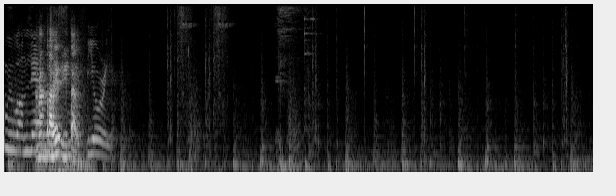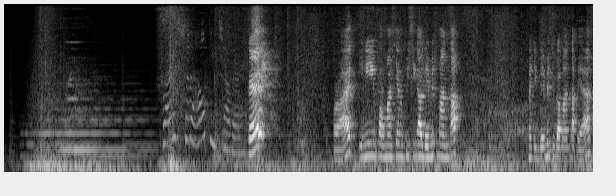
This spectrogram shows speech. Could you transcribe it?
will only terakhir my fury. Ini formasi yang physical damage mantap. Magic damage juga mantap ya.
